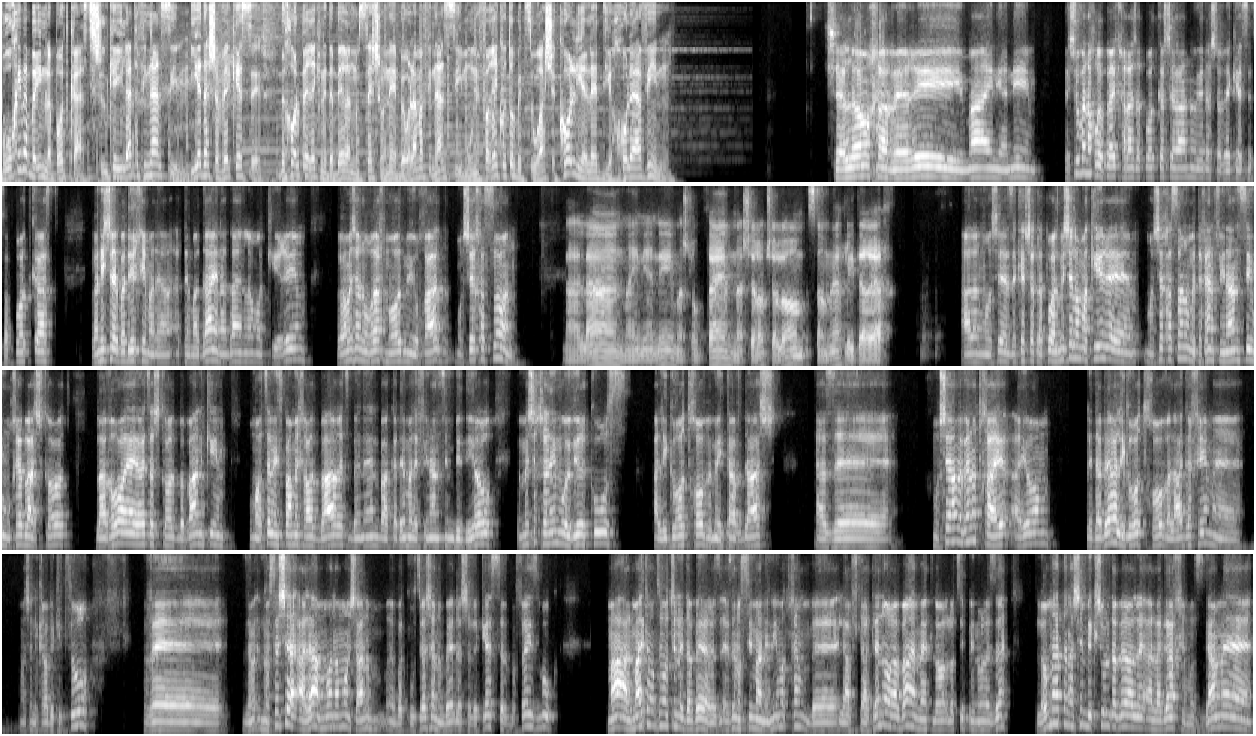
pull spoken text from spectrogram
ברוכים הבאים לפודקאסט של קהילת הפיננסים, ידע שווה כסף. בכל פרק נדבר על נושא שונה בעולם הפיננסים ונפרק אותו בצורה שכל ילד יכול להבין. שלום חברים, מה העניינים? ושוב אנחנו בפרק חדש בפודקאסט שלנו, ידע שווה כסף הפודקאסט, ואני שי בדיחי, אם אתם עדיין, עדיין לא מכירים, והיום יש לנו אורח מאוד מיוחד, משה חסון. אהלן, מה העניינים, מה שלומכם? שלום שלום, שמח להתארח. אהלן משה, איזה כיף שאתה פה. אז מי שלא מכיר, אה, משה חסון הוא מתכנן פיננסי, מומחה בהשקעות, בעברו היה יועץ השקעות בבנקים, הוא מרצה במספר מכללות בארץ, ביניהן באקדמיה לפיננסים BDO, במשך שנים הוא העביר קורס על אגרות חוב במיטב דש, אז uh, משה הבאנו אותך היום לדבר על אגרות חוב, על אג"חים, uh, מה שנקרא בקיצור, וזה נושא שעלה המון המון, שאלנו בקבוצה שלנו בידע שווה כסף, בפייסבוק, מה, על מה הייתם רוצים עוד שנדבר, איזה, איזה נושאים מעניינים אתכם, ולהפתעתנו הרבה האמת, לא, לא ציפינו לזה, לא מעט אנשים ביקשו לדבר על, על אג"חים, אז גם אה,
